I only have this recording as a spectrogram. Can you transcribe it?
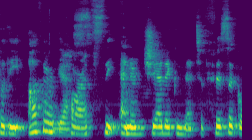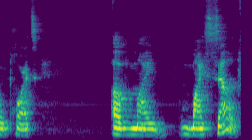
for the other Yes. parts, the energetic, metaphysical parts of my myself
